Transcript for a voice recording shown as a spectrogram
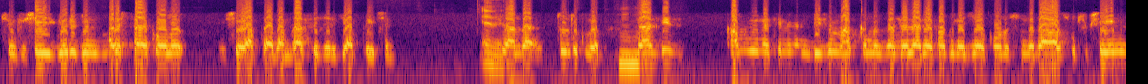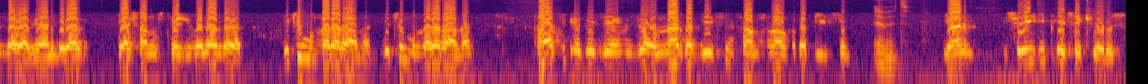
çünkü şey görüdün Barış Terkoğlu şey yaptı adam gazetecilik yaptığı için. Evet. Şu anda tutuklu. Hı hı. Yani biz kamu yönetiminin bizim hakkımızda neler yapabileceği konusunda da az buçuk şeyimiz de var. Yani biraz yaşanmış tecrübeler de var. Bütün bunlara rağmen, bütün bunlara rağmen takip edeceğimizi onlar da bilsin, Samsun halkı da bilsin. Evet. Yani şeyi iple çekiyoruz.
